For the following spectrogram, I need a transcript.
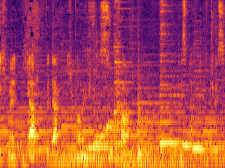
Ich melde mich ab, bedanke mich bei euch fürs Zuschauen und bis bald. Tschüss.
